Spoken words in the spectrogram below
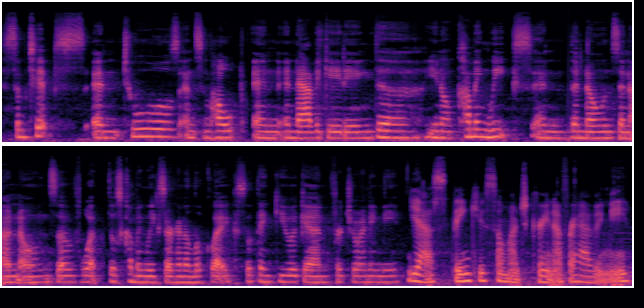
some tips and tools and some hope in, in navigating the, you know, coming weeks and the knowns and unknowns of what those coming weeks are going to look like. So thank you again for joining me. Yes, thank you so much, Karina, for having me.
